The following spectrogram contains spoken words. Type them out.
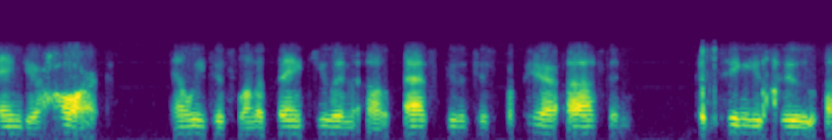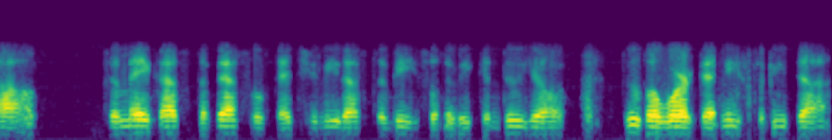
and your heart. And we just want to thank you and uh, ask you to just prepare us and continue to uh, to make us the vessels that you need us to be, so that we can do your do the work that needs to be done.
